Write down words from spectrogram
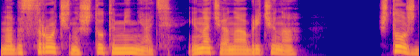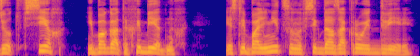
надо срочно что-то менять, иначе она обречена. Что ждет всех, и богатых, и бедных, если больница навсегда закроет двери?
